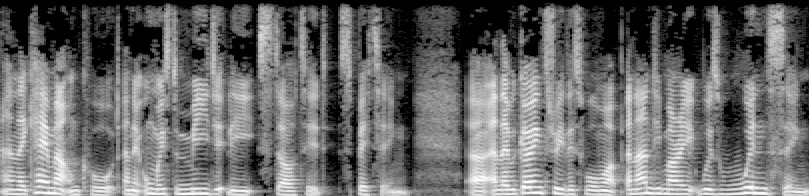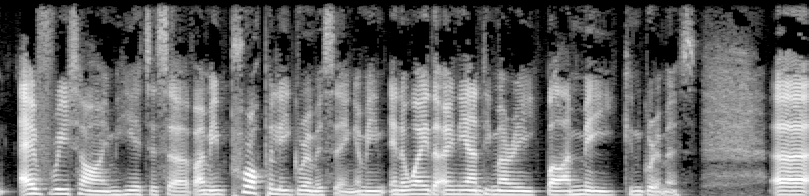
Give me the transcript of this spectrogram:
and they came out on court and it almost immediately started spitting. Uh, and they were going through this warm up, and Andy Murray was wincing every time he hit a serve. I mean, properly grimacing. I mean, in a way that only Andy Murray, well, and me, can grimace. Uh,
